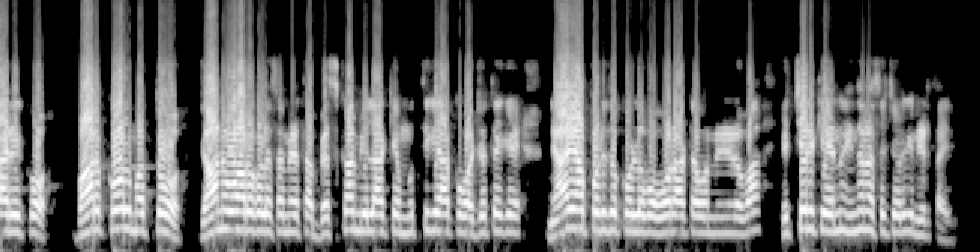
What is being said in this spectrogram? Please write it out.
ತಾರೀಕು, ಬಾರ್ಕೋಲ್ ಮತ್ತು ಜಾನುವಾರುಗಳ ಸಮೇತ ಬೆಸ್ಕಾಂ ಇಲಾಖೆ ಮುತ್ತಿಗೆ ಹಾಕುವ ಜೊತೆಗೆ ನ್ಯಾಯ ಪಡೆದುಕೊಳ್ಳುವ ಹೋರಾಟವನ್ನು ನೀಡುವ ಎಚ್ಚರಿಕೆಯನ್ನು ಇಂಧನ ಸಚಿವರಿಗೆ ನೀಡ್ತಾ ಇದ್ದೀವಿ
